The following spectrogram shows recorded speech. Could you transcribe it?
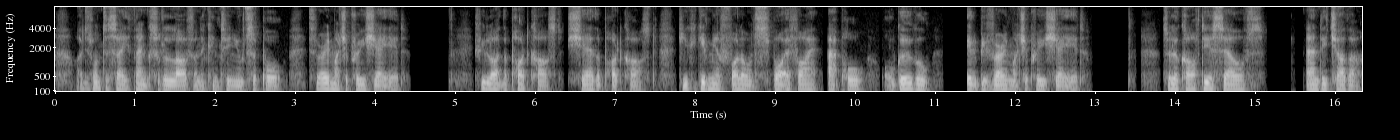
I just want to say thanks for the love and the continued support. It's very much appreciated. If you like the podcast, share the podcast. If you could give me a follow on Spotify, Apple, or Google, it would be very much appreciated. So look after yourselves and each other,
